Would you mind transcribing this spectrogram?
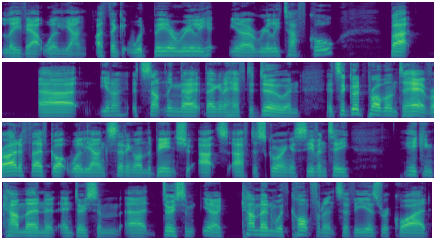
leave out Will Young. I think it would be a really you know really tough call, but uh, you know, it's something that they're going to have to do. And it's a good problem to have, right? If they've got Will Young sitting on the bench after scoring a 70, he can come in and, do some, uh, do some, you know, come in with confidence if he is required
